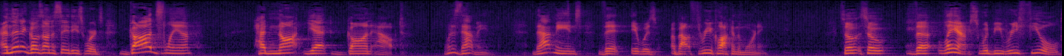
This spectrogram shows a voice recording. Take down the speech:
And then it goes on to say these words God's lamp had not yet gone out. What does that mean? That means that it was about three o'clock in the morning. So, so the lamps would be refueled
